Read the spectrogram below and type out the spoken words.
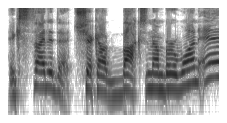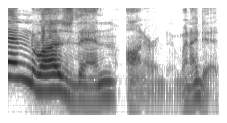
excited to check out box number one, and was then honored when I did.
